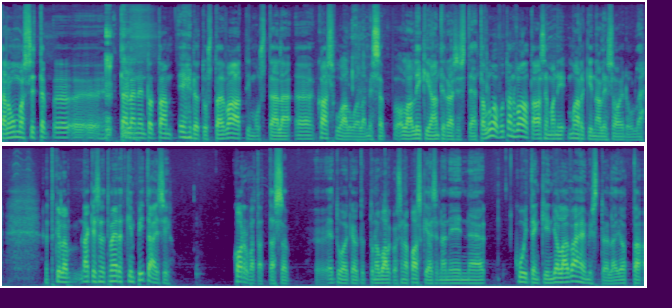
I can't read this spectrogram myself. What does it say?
Täällä on muun muassa sitten ö, tällainen tota, ehdotus tai vaatimus täällä ö, kasvualueella, missä ollaan liki antirasista, että luovutan valta-asemani marginalisoidulle. Että kyllä näkisin, että meidätkin pitäisi korvata tässä etuoikeutettuna valkoisena paskiaisena, niin ö, kuitenkin jollain vähemmistöillä, jotta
